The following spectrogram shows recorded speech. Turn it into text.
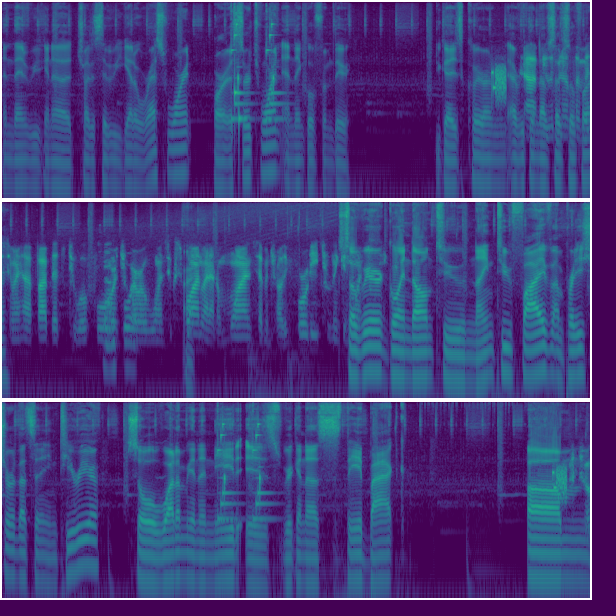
And then we're gonna try to see if we get a arrest warrant or a search warrant and then go from there you guys clear on everything i've said so far? five, that's 204, 20161, 191, 7 Charlie 40, 2 Lincoln so we're going down to 925 i'm pretty sure that's an interior. So what i'm gonna need is we're gonna stay back. Um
